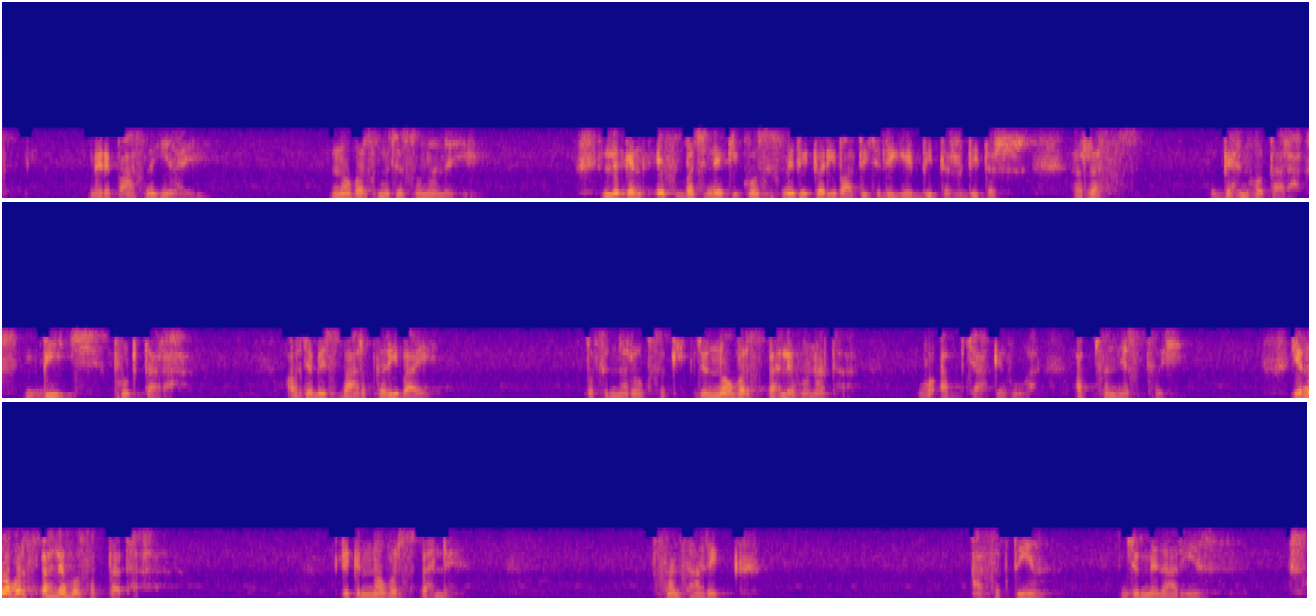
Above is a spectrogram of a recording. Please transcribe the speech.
मेरे पास नहीं आई नौ वर्ष मुझे सुना नहीं। लेकिन इस बचने की कोशिश में भी करीब आती चली गई। भीतर भीतर रस गहन होता रहा, बीज फूटता रहा। और जब इस बार करीब आई तो फिर न रोक सकी। जो नौ वर्ष पहले होना था, वो अब जाके हुआ, अब संन्यास्त हुई। ये नौ वर्ष पहले हो सकता था। लेकिन नौ वर्ष पहले सांसारिक आसक्तियाँ, जिम्मेदारियाँ,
